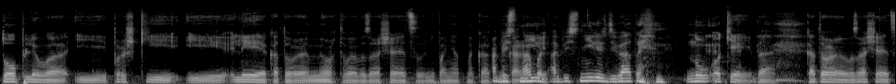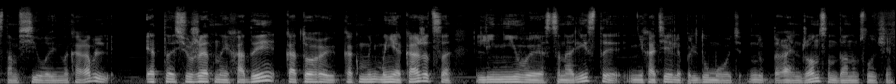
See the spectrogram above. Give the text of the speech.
топливо и прыжки, и Лея, которая мертвая, возвращается непонятно как на Объяснили, корабль. объяснили в девятой. Ну, окей, да. Которая возвращается там силой на корабль. Это сюжетные ходы, которые, как мне кажется, ленивые сценаристы не хотели придумывать, ну, Райан Джонсон в данном случае,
